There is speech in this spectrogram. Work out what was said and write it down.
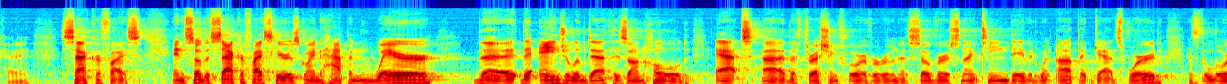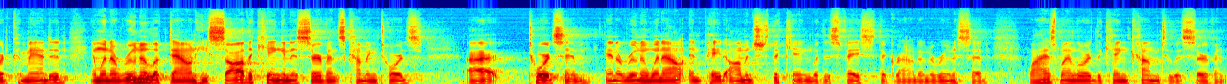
Okay, sacrifice. And so the sacrifice here is going to happen where the, the angel of death is on hold at uh, the threshing floor of Araunah. So, verse 19 David went up at Gad's word, as the Lord commanded. And when Araunah looked down, he saw the king and his servants coming towards, uh, towards him. And Araunah went out and paid homage to the king with his face to the ground. And Araunah said, why has my lord the king come to his servant?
